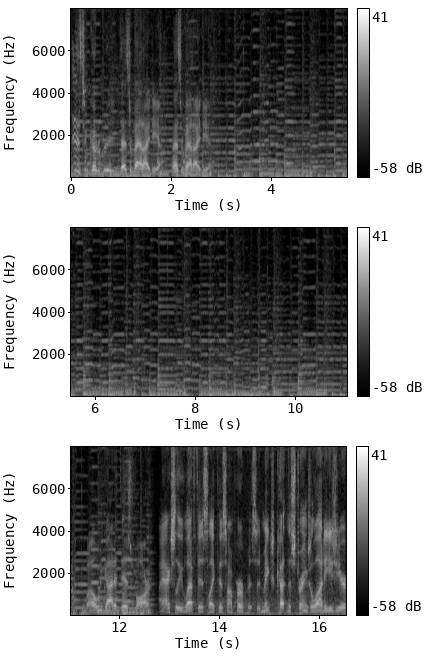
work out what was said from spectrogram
This could be, that's a bad idea. That's a bad idea. Well, we got it this far. I actually left this like this on purpose. It makes cutting the strings a lot easier.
